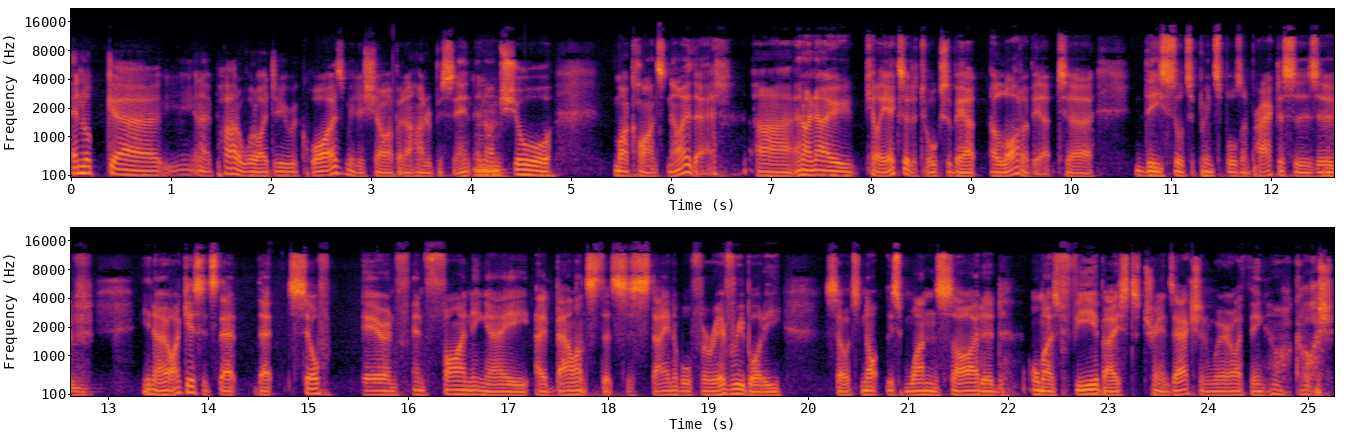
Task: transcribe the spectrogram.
and look, uh, you know, part of what I do requires me to show up at hundred percent, and I'm sure my clients know that. Uh, and I know Kelly Exeter talks about a lot about uh, these sorts of principles and practices of, you know, I guess it's that that self care and and finding a a balance that's sustainable for everybody. So it's not this one-sided, almost fear-based transaction where I think, oh gosh,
